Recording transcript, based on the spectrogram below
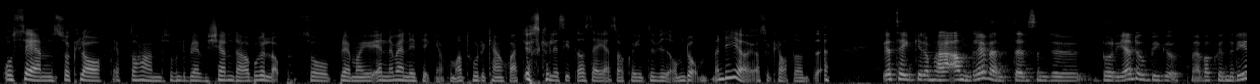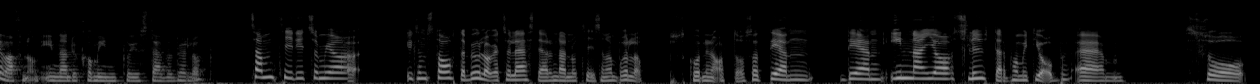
och sen såklart efterhand som det blev kändare bröllop så blev man ju ännu mer nyfiken för man trodde kanske att jag skulle sitta och säga saker i intervjuer om dem, men det gör jag såklart inte. Jag tänker de här andra eventen som du började att bygga upp med, vad kunde det vara för något innan du kom in på just det här med bröllop? Samtidigt som jag liksom startade bolaget så läste jag den där notisen om bröllopskoordinator. Så att den, den innan jag slutade på mitt jobb um, så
